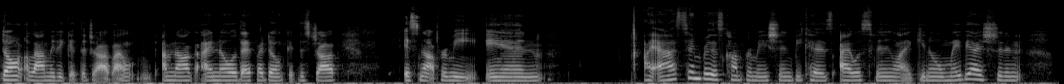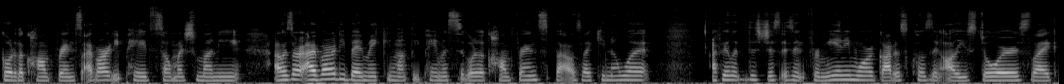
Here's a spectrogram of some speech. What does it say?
don't allow me to get the job. I, I'm not, I know that if I don't get this job, it's not for me. And I asked him for this confirmation because I was feeling like, you know, maybe I shouldn't go to the conference. I've already paid so much money. I was I've already been making monthly payments to go to the conference, but I was like, you know what? I feel like this just isn't for me anymore. God is closing all these doors. Like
